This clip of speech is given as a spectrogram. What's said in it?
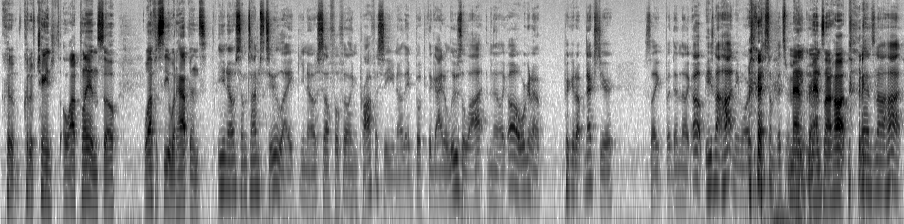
could have could have changed a lot of plans. So we'll have to see what happens. You know, sometimes too, like you know, self fulfilling prophecy. You know, they book the guy to lose a lot, and they're like, "Oh, we're gonna pick it up next year." It's like, but then they're like, "Oh, he's not hot anymore." That's some Vince Man, man's not hot. man's not hot.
